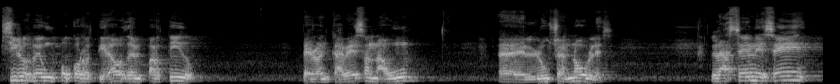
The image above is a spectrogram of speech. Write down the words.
Sí los veo un poco retirados del partido, pero encabezan aún eh, luchas nobles. La CNC,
